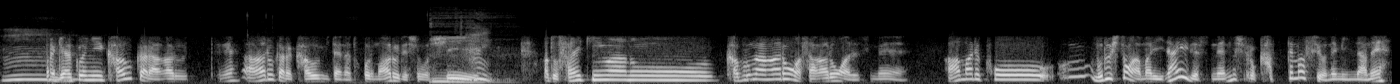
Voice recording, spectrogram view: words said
まあ、逆に買うから上がるってね、上がるから買うみたいなところもあるでしょうし、はい、あと最近はあの株が上がろうが下がろうがですね、あまりこう、売る人があまりいないですね、むしろ買ってますよね、みんなね。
